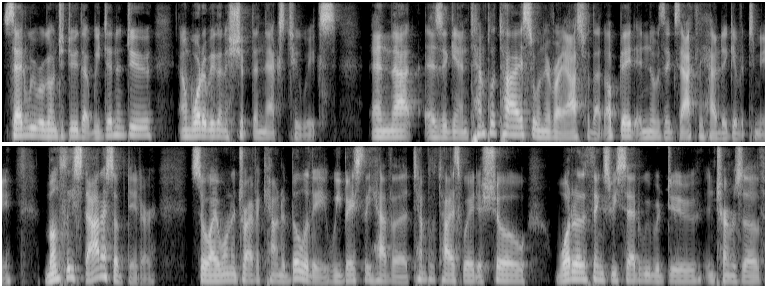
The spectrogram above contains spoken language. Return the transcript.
said we were going to do that we didn't do? And what are we going to ship the next two weeks? And that is again templatized. So whenever I ask for that update, it knows exactly how to give it to me. Monthly status updater. So I want to drive accountability. We basically have a templatized way to show what are the things we said we would do in terms of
